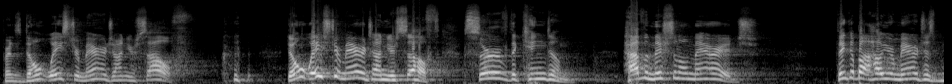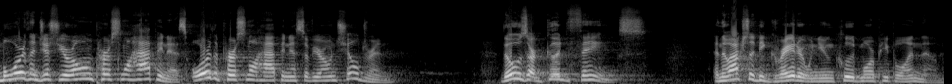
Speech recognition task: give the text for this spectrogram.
Friends, don't waste your marriage on yourself. don't waste your marriage on yourself. Serve the kingdom. Have a missional marriage. Think about how your marriage is more than just your own personal happiness or the personal happiness of your own children. Those are good things. And they'll actually be greater when you include more people in them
